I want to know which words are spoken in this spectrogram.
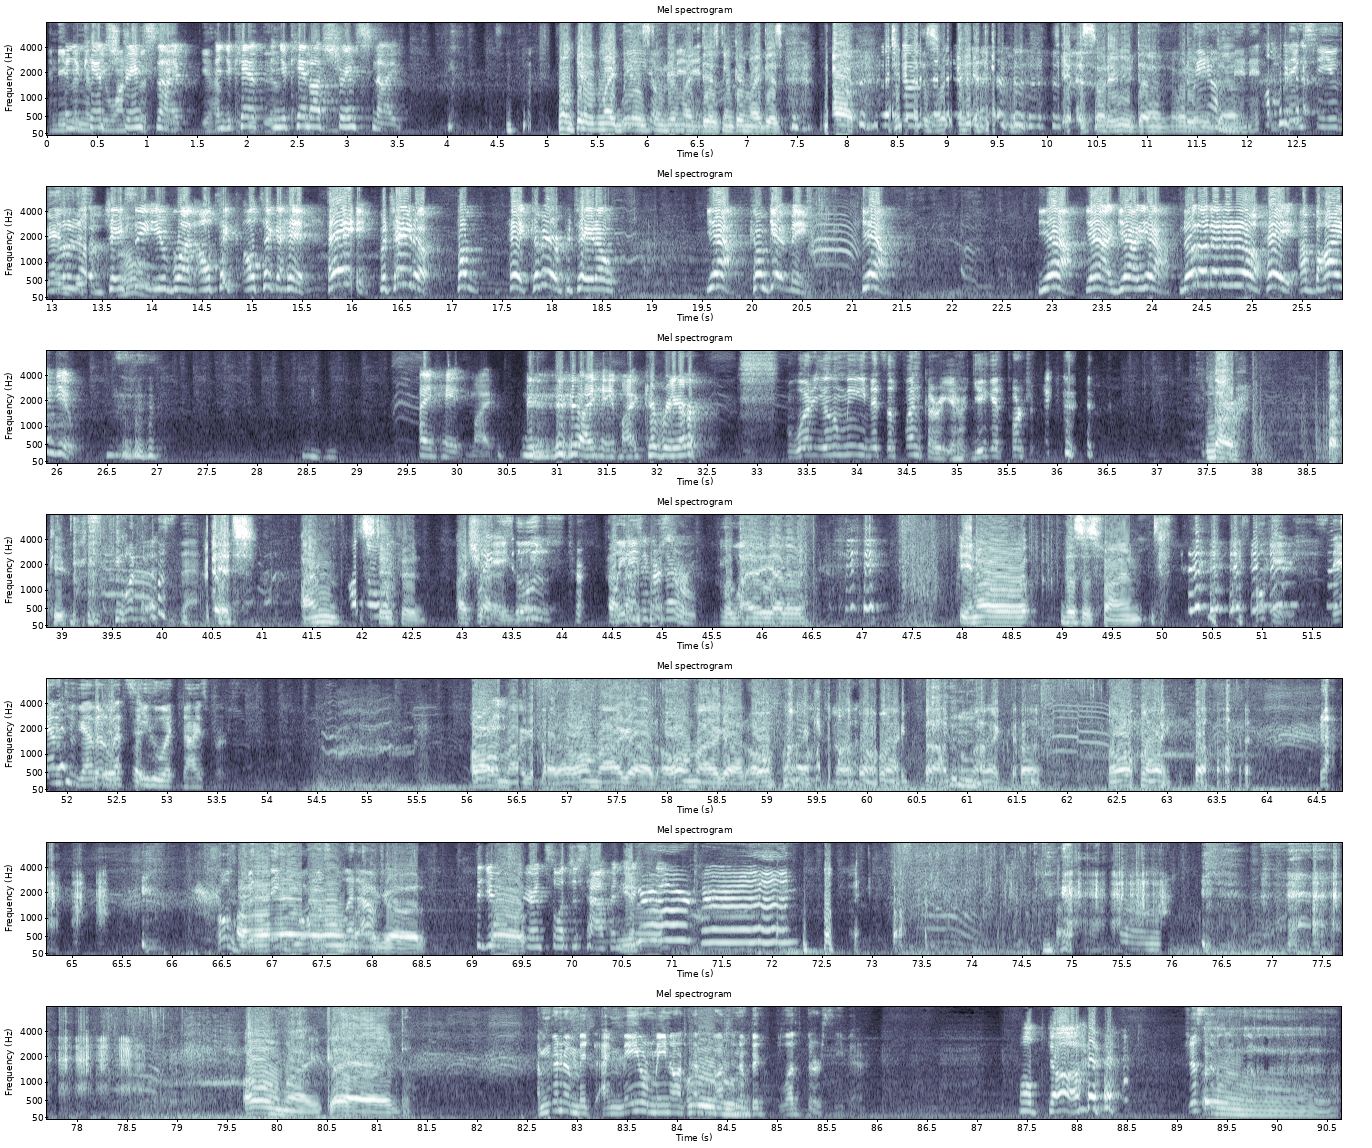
And and you can't you want stream to escape, snipe. have and you can't and you cannot stream snipe. Don't give him ideas. a Don't give him minute. ideas. Don't give him ideas. No. Yes, what have you done? Yes, what have you done? What have Wait you a done? minute. Thanks to you guys. No no no, JC, Oh. you run. I'll take I'll take a hit. Hey, potato! Come hey, come here, potato! Yeah, come get me! Yeah! Yeah, yeah, yeah, yeah! No no no no no no! Hey, I'm behind you! I hate my I hate my career. What do you mean? It's a fun career. You get tortured. No. Fuck you, what was that? bitch. I'm stupid. I Wait, tried. but- who's turn? Ladies first or who Well, the other. You know, this is fine. Okay, stand together. Let's see who it dies first. Oh my god, oh my god, oh my god, oh my god, oh my god, oh my god. Oh my god. Oh, good thing you almost Oh bled my god. Did you Well, experience what just happened? you Jeffrey? Your turn. Oh my god. I'm gonna admit I may or may not have gotten a bit bloodthirsty there. Well, duh. Just a Uh,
